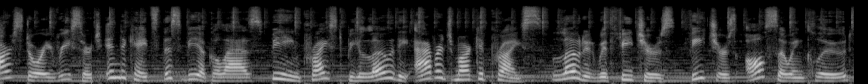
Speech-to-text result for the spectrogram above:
CarStory research indicates this vehicle as being priced below the average market price, loaded with features. Features also include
